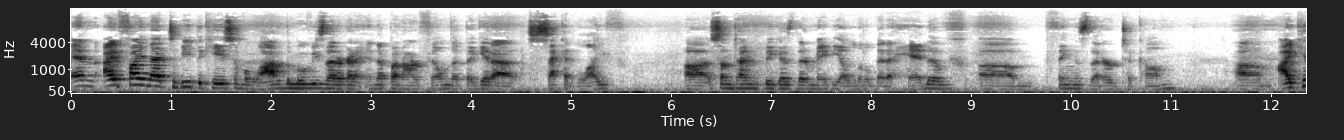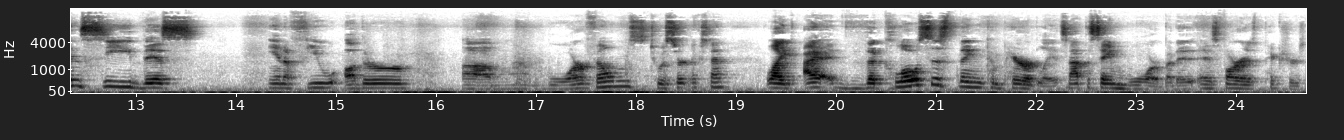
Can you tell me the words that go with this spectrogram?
And I find that to be the case of a lot of the movies that are going to end up on our film that they get a second life. Uh, sometimes because they're maybe a little bit ahead of um, things that are to come. Um, I can see this in a few other um, war films to a certain extent. Like I, the closest thing comparably, it's not the same war, but it, as far as pictures,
